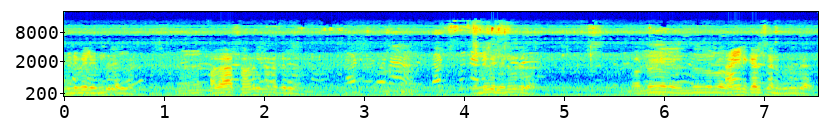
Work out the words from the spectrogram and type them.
రెండు వేల ఎనిమిది వెళ్ళాను పదహారు సంవత్సరాల కన్నా తిరిగాను రెండు వేల ఎనిమిదిలో రెండు వేల ఎనిమిదిలో ఆయన కలిశాను గురుగారు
